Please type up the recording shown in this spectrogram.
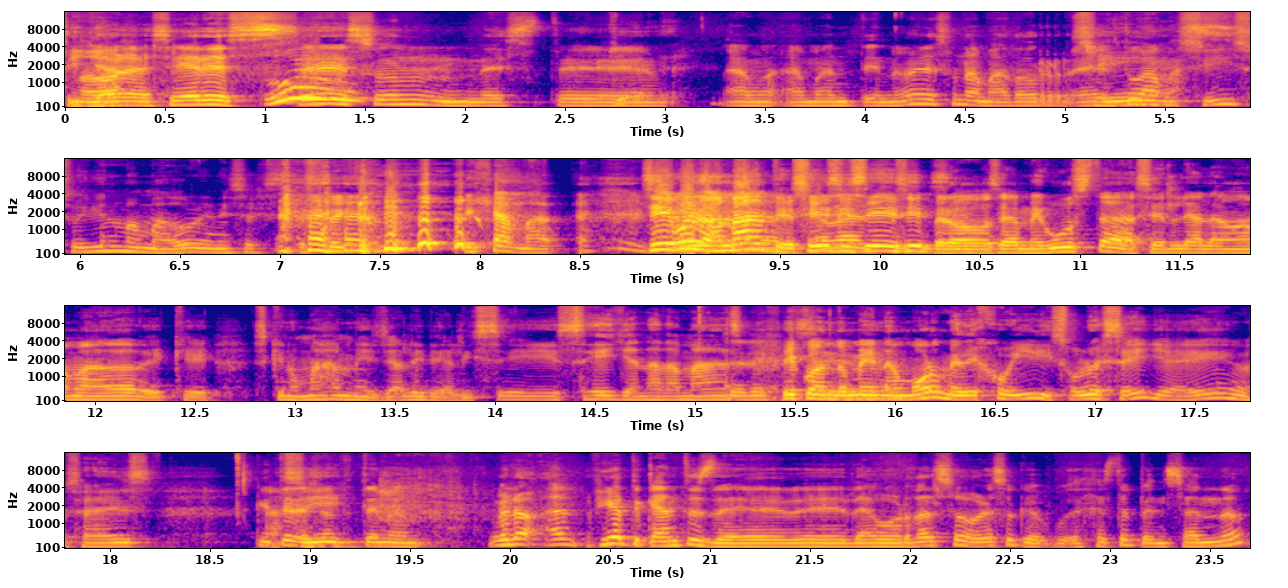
Y Ahora, si eres, uh. eres un este amante, ¿no? Eres un amador. Eh, sí, tú amas. sí, soy un mamador en ese aspecto. Dije amante. Sí, bueno, amante, sí, sí, sí, sí, pero, o sea, me gusta hacerle a la mamada de que, es que no mames, ya la idealicé, es ella nada más. Y cuando me enamoro me dejo ir y solo es ella, ¿eh? O sea, es. Qué interesante tema. Bueno, fíjate que antes de, de, abordar sobre eso que dejaste pensando,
